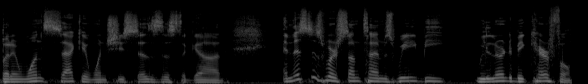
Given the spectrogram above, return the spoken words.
But in one second, when she says this to God, and this is where sometimes we be we learn to be careful.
